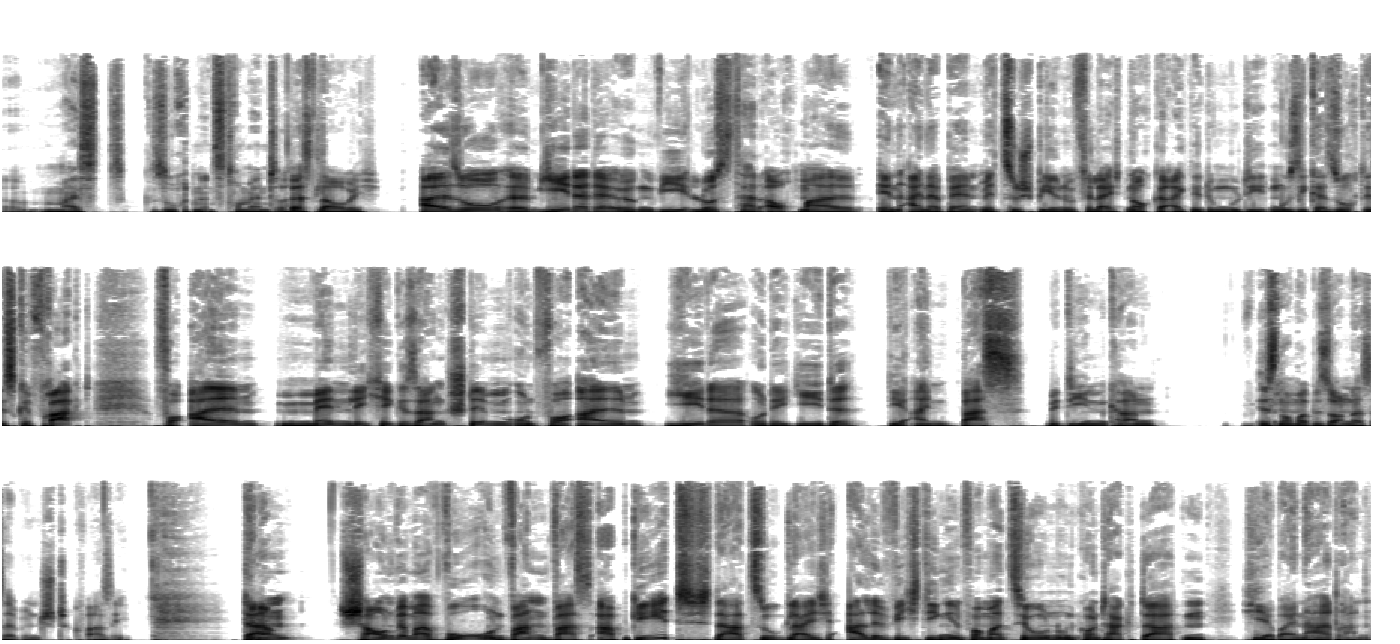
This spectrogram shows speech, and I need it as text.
äh, meistgesuchten Instrumente. Das glaube ich. Also äh, jeder, der irgendwie Lust hat, auch mal in einer Band mitzuspielen und vielleicht noch geeignete Musiker sucht, ist gefragt. Vor allem männliche Gesangsstimmen und vor allem jeder oder jede, die einen Bass bedienen kann, ist nochmal besonders erwünscht quasi. Dann Genau. schauen wir mal, wo und wann was abgeht. Dazu gleich alle wichtigen Informationen und Kontaktdaten hier bei Nah dran.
